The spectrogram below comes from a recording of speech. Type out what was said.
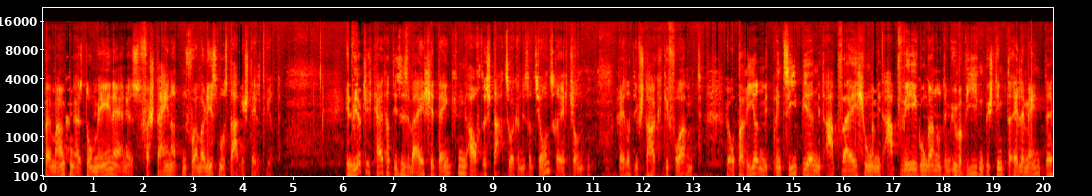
bei manchen als Domäne eines versteinerten Formalismus dargestellt wird. In Wirklichkeit hat dieses weiche Denken auch das Staatsorganisationsrecht schon relativ stark geformt. Wir operieren mit Prinzipien, mit Abweichungen, mit Abwägungen und dem Überwiegen bestimmter Elemente,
